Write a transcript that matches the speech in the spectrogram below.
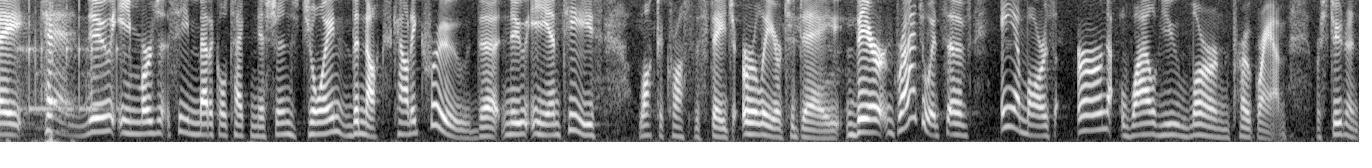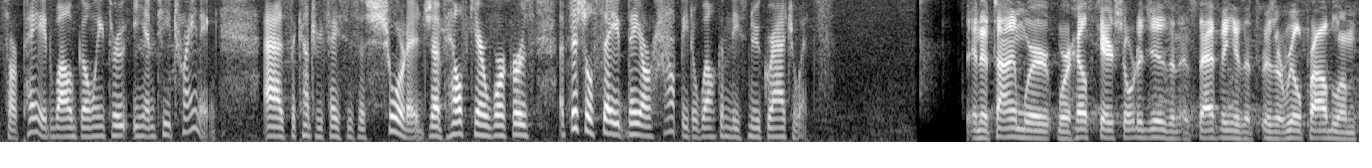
A 10 new emergency medical technicians joined the Knox County crew. The new EMTs walked across the stage earlier today. They're graduates of AMR's Earn While You Learn program, where students are paid while going through EMT training. As the country faces a shortage of healthcare workers, officials say they are happy to welcome these new graduates. In a time where, where healthcare shortages and, and staffing is a, is a real problem,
